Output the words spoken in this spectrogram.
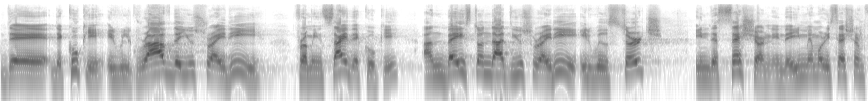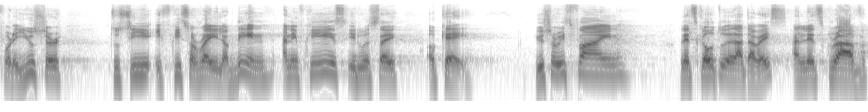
the, the cookie. It will grab the user ID from inside the cookie, and based on that user ID, it will search in the session, in the in-memory session for the user to see if he's already logged in. And if he is, it will say, OK, user is fine. Let's go to the database, and let's grab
